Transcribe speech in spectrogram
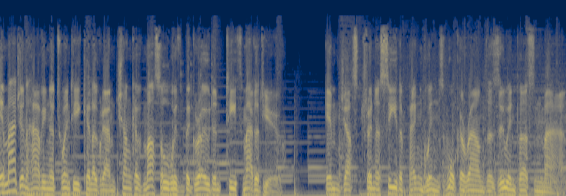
Imagine having a 20 kilogram chunk of muscle with big rodent teeth mad at you. I'm just trying to see the penguins walk around the zoo in person man.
